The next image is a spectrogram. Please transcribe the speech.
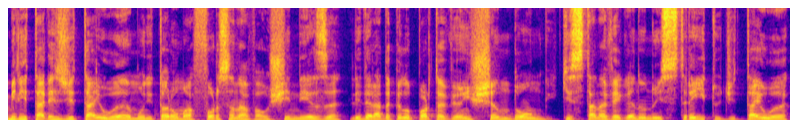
Militares de Taiwan monitoram uma força naval chinesa liderada pelo porta-aviões Shandong, que está navegando no Estreito de Taiwan,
